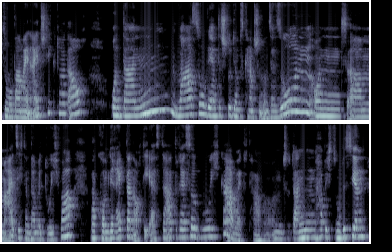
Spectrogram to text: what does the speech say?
So war mein Einstieg dort auch. Und dann war es so, während des Studiums kam schon unser Sohn und ähm, als ich dann damit durch war, war Comdirect dann auch die erste Adresse, wo ich gearbeitet habe. Und dann habe ich so ein bisschen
